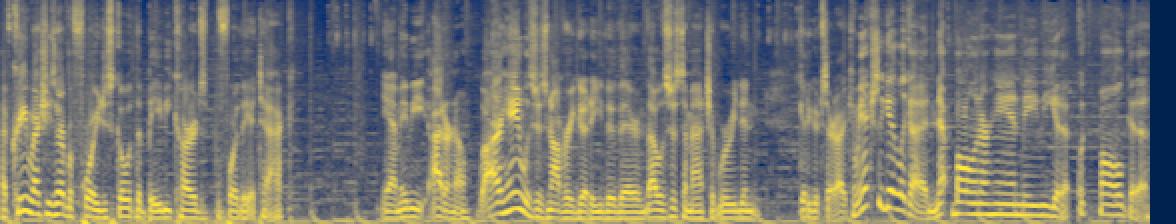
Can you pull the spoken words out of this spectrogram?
I've creamed ReshiZard before. You just go with the baby cards before they attack. Yeah, maybe... I don't know. Our hand was just not very good either there. That was just a matchup where we didn't get a good start. Right, can we actually get like a netball in our hand maybe? Get a quick ball? Get a...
